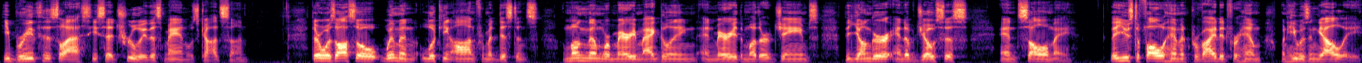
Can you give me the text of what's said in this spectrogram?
he breathed his last, he said, Truly, this man was God's son. There was also women looking on from a distance. Among them were Mary Magdalene and Mary, the mother of James, the younger, and of Joseph and Salome. They used to follow him and provided for him when he was in Galilee.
